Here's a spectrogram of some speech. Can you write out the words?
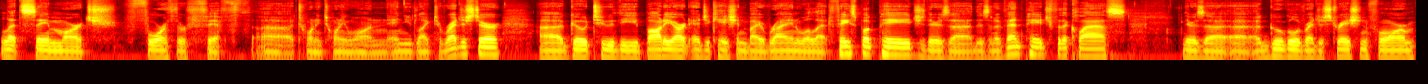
let's say March 4th or 5th, uh, 2021, and you'd like to register, uh, go to the Body Art Education by Ryan Ouellette Facebook page. There's a there's an event page for the class. There's a, a, Google registration form.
